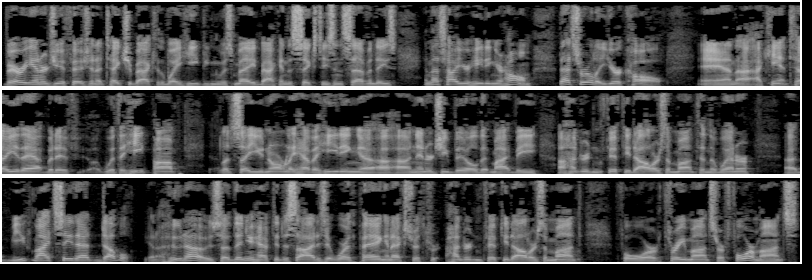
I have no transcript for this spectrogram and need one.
Very energy efficient. It takes you back to the way heating was made back in the 60s and 70s, and that's how you're heating your home. That's really your call. And I, I can't tell you that, but if with a heat pump, let's say you normally have a heating, uh, uh an energy bill that might be $150 a month in the winter, uh, you might see that double. You know, who knows? So then you have to decide: is it worth paying an extra $150 a month for three months or four months?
